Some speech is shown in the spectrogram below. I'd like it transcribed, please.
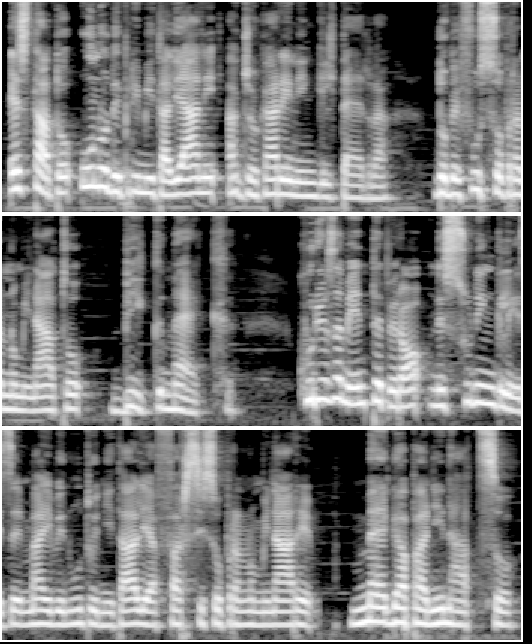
È stato uno dei primi italiani a giocare in Inghilterra, dove fu soprannominato Big Mac Curiosamente però nessun inglese è mai venuto in Italia a farsi soprannominare Mega Paninazzo.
